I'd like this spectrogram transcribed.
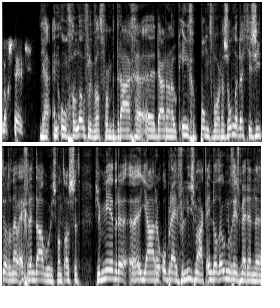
nog steeds. Ja, en ongelooflijk wat voor bedragen eh, daar dan ook ingepompt worden. Zonder dat je ziet dat het nou echt rendabel is. Want als, het, als je meerdere eh, jaren op rij verlies maakt. En dat ook nog eens met een eh,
